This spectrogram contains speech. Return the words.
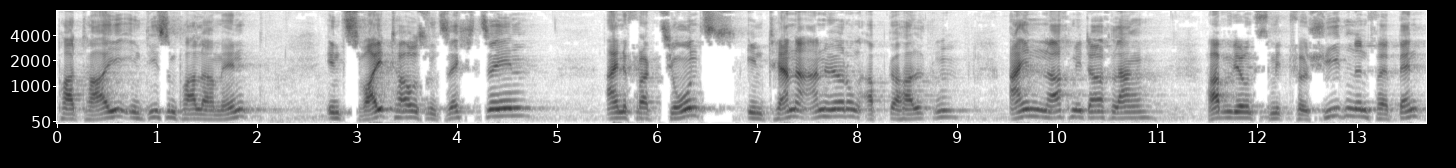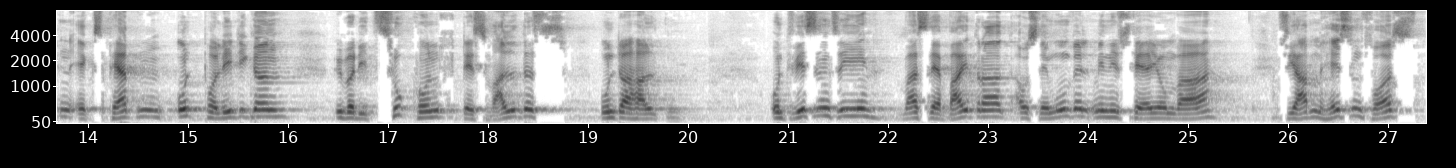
Partei in diesem Parlament in 2016 eine fraktionsinterne Anhörung abgehalten. Einen Nachmittag lang haben wir uns mit verschiedenen Verbänden, Experten und Politikern über die Zukunft des Waldes unterhalten. Und wissen Sie, was der Beitrag aus dem Umweltministerium war? Sie haben Hessen Forst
